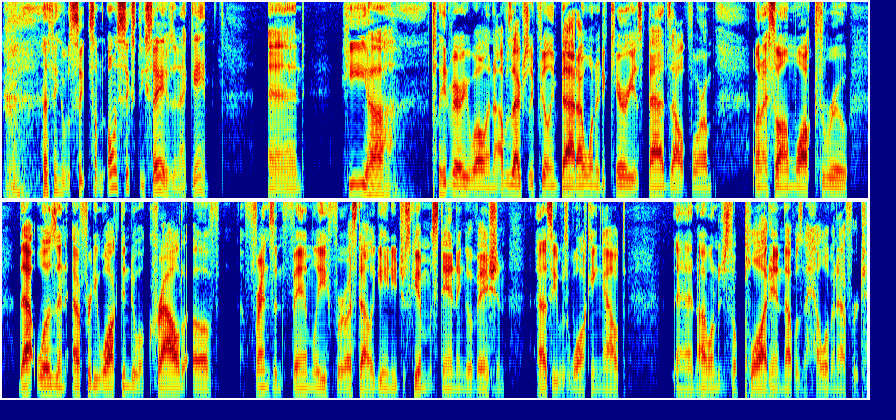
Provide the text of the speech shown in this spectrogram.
I think it was six, some, almost 60 saves in that game, and he uh, played very well. And I was actually feeling bad. I wanted to carry his pads out for him when I saw him walk through. That was an effort. He walked into a crowd of friends and family for West Allegheny. Just gave him a standing ovation as he was walking out and I want to just applaud him. That was a hell of an effort.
